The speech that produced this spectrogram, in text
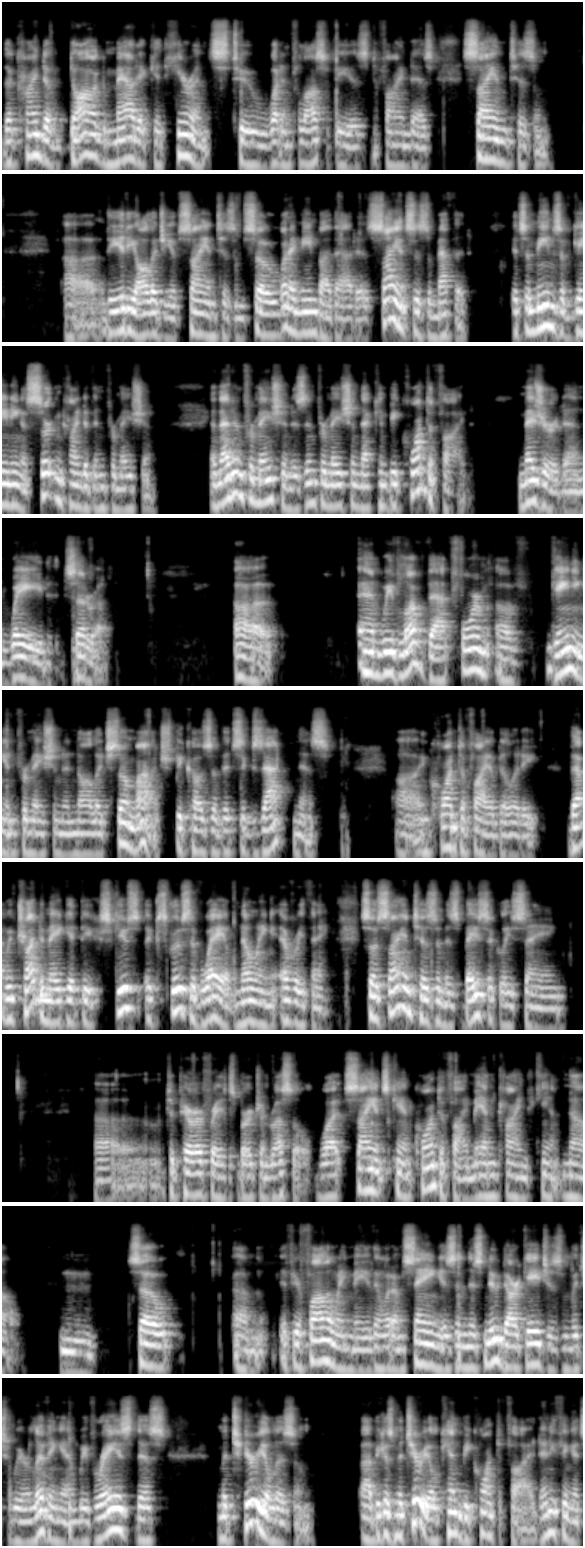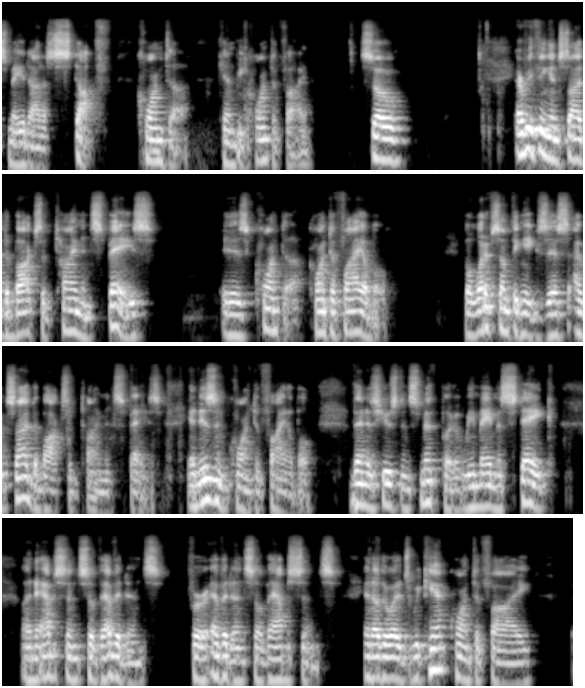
the kind of dogmatic adherence to what in philosophy is defined as scientism uh, the ideology of scientism. So, what I mean by that is science is a method, it's a means of gaining a certain kind of information. And that information is information that can be quantified, measured, and weighed, etc. Uh, and we've loved that form of gaining information and knowledge so much because of its exactness uh, and quantifiability that we've tried to make it the excuse, exclusive way of knowing everything. So, scientism is basically saying, uh, to paraphrase Bertrand Russell, what science can't quantify, mankind can't know. Mm. So, um, if you're following me, then what I'm saying is in this new dark ages in which we're living in, we've raised this materialism uh, because material can be quantified. Anything that's made out of stuff, quanta, can be quantified. So everything inside the box of time and space is quanta, quantifiable. But what if something exists outside the box of time and space and isn't quantifiable? Then, as Huston Smith put it, we may mistake an absence of evidence for evidence of absence. In other words, we can't quantify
